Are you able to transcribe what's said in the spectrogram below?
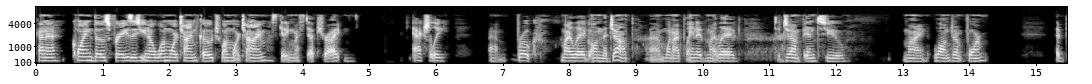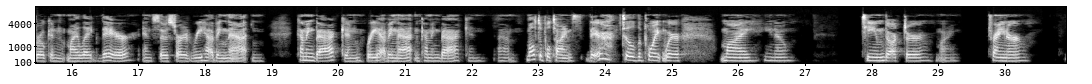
kind of coined those phrases, you know, one more time, coach, one more time. I was getting my steps right and actually um, broke my leg on the jump um, when I planted my leg to jump into my long jump form. Had broken my leg there, and so started rehabbing that and coming back and rehabbing that and coming back and um, multiple times there till the point where my, you know, team doctor, my trainer,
